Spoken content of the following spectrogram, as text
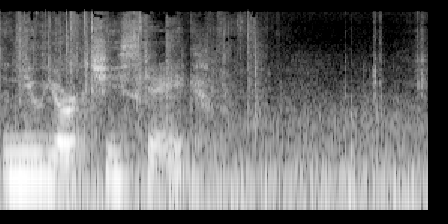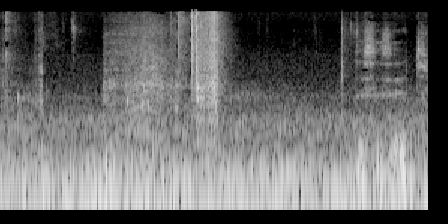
The New York cheesecake. This is it.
